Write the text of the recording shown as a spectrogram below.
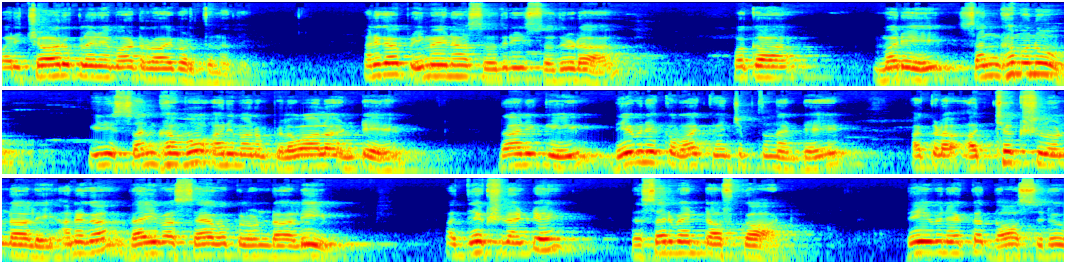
పరిచారకులు అనే మాట రాయబడుతున్నది. అనగా ప్రియమైన సోదరి సోదరుడా ఒక మరి సంఘమును ఇది సంఘము అని మనం పిలవాలంటే దానికి దేవుని యొక్క వాక్యం చెప్తుందంటే అక్కడ అధ్యక్షులు ఉండాలి అనగా దైవ సేవకులు ఉండాలి అధ్యక్షుడు అంటే ద సర్వెంట్ ఆఫ్ గాడ్ దేవుని యొక్క దాసుడు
